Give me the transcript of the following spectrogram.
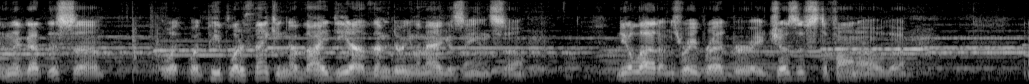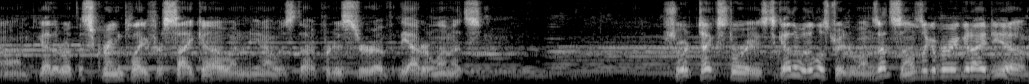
and they've got this. Uh, what what people are thinking of the idea of them doing the magazine. So. Neal Adams, Ray Bradbury, Joseph Stefano, the um, guy that wrote the screenplay for Psycho and, you know, was the producer of The Outer Limits. Short text stories together with illustrated ones. That sounds like a very good idea.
